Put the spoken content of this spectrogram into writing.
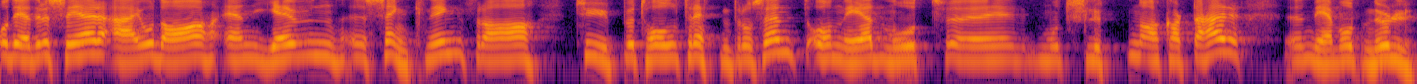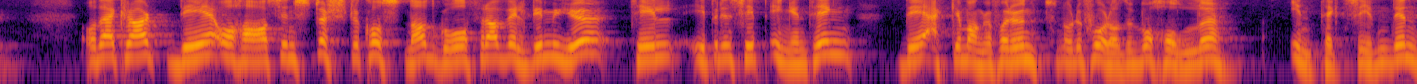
Og det dere ser, er jo da en jevn senkning fra type 12-13% og ned mot, mot, slutten av kartet her, ned mot null. Og det er klart, det å ha sin største kostnad gå fra veldig mye til i prinsipp ingenting, det er ikke mange forunt når du får lov til å beholde inntektssiden din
